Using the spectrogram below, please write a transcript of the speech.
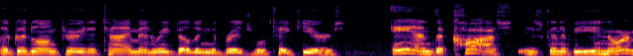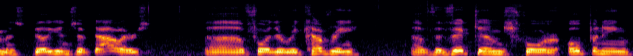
a good long period of time, and rebuilding the bridge will take years. And the cost is going to be enormous billions of dollars uh, for the recovery of the victims, for opening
